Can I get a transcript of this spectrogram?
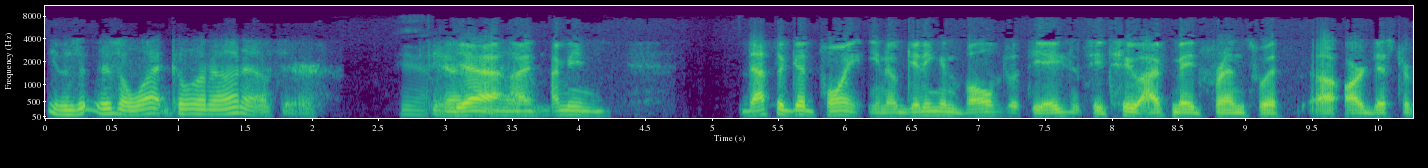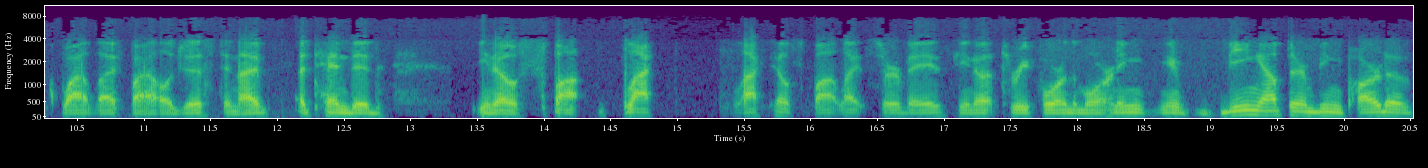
you know there's a lot going on out there. yeah. And, yeah, um, I, I mean, that's a good point. You know, getting involved with the agency too. I've made friends with uh, our district wildlife biologist, and I've attended, you know, spot black blacktail spotlight surveys. You know, at three, four in the morning. You know, being out there and being part of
